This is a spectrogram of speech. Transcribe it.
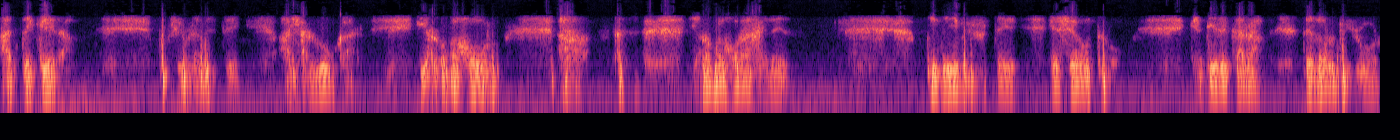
a Antequera, posiblemente a Sanlúcar, y a lo mejor a, y a lo mejor a Jerez. Y me lleve usted ese otro, que tiene cara de dormidor,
